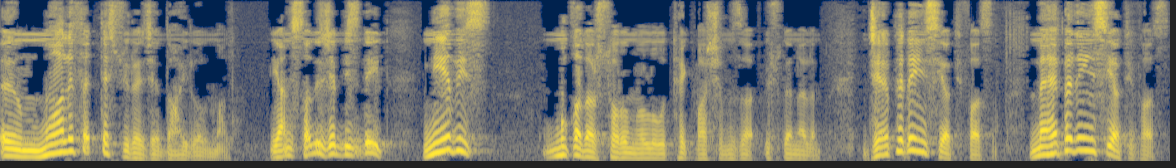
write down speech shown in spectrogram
e, muhalefet de sürece dahil olmalı. Yani sadece biz değil. Niye biz bu kadar sorumluluğu tek başımıza üstlenelim? CHP de inisiyatif alsın. MHP de inisiyatif alsın.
